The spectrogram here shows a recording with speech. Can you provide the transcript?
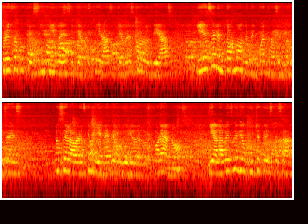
pero es algo que sí vives y que respiras y que ves todos los días y es el entorno donde te encuentras, entonces, no sé, la verdad es que me llené de orgullo de los coreanos y a la vez me dio mucha tristeza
